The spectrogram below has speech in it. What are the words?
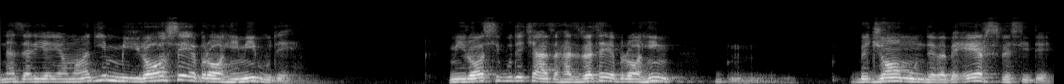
نظریه امامت یه میراث ابراهیمی بوده. میراثی بوده که از حضرت ابراهیم به جا مونده و به ارث رسیده.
